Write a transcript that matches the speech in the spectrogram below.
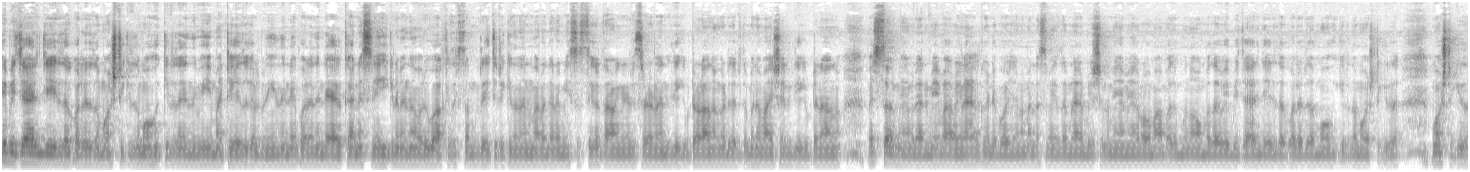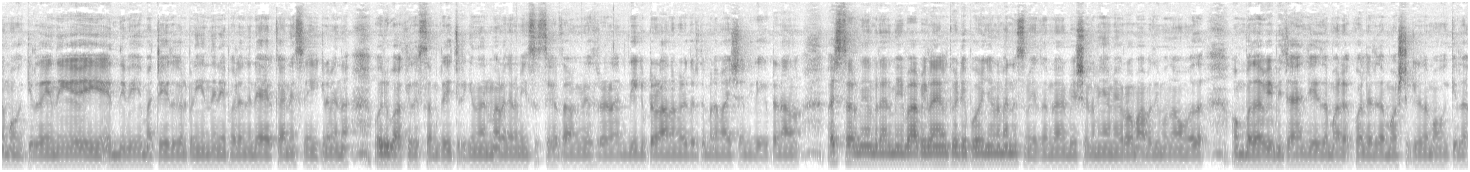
വ്യഭിചാരം ചെയ്തത് കൊല്ലരുത് മോഷ്ടിക്കരുത് മോഹിക്കരുത് എന്നിവയും മറ്റേത് കൽപ്പനയും നിന്നെ പോലെ നിന്റെ അയൽക്കാരനെ സ്നേഹിക്കണമെന്ന ഒരു വാക്യത്തിൽ സംഗ്രഹിച്ചിരിക്കുന്നതെന്ന് പറഞ്ഞാൽ ഈ സസ്യകർത്താവങ്ങളുടെ ശ്രേണ അനുഗ്രഹിക്കപ്പെട്ടതാണ് ദരിദ്രപരമായ അനുഗ്രഹിക്കപ്പെട്ടതാണ് പശ്ചാത്തലമേ ഭാവികൾക്ക് വേണ്ടി പോയി ഞങ്ങൾ മനസ്സമേതം ഭീഷണമേ റോമ പതിമൂന്ന് ഒമ്പത് വ്യഭിചാരം ചെയ്തത് കൊല്ലരുത് മോഹിക്കരുത് മോഷ്ടിക്കരുത് മോഷ്ടിക്കരുത് മോഹിക്കരുത് എന്നിവയും എന്നിവയും മറ്റേത് കൽപ്പനയും നിന്നെ പോലെ നിന്റെ അയൽക്കാരനെ സ്നേഹിക്കണമെന്ന ഒരു വാക്യത്തിൽ സംഗ്രഹിച്ചിരിക്കുന്നതെന്ന് പറഞ്ഞാൽ ഈ സസ്യകർത്താവങ്ങളുടെ ശ്രേണ അനുഗ്രഹിക്കപ്പെട്ടതാണ് ദരിദ്രപരമായ അനുഗ്രഹിക്കപ്പെട്ടതാണ് പശ്ചാത്തലമേ അമരാനമേ ഭാവികൾക്ക് വേണ്ടി പോയി ഞങ്ങൾ മനസ്സമേതം ഭീഷണമേ റോമ പതിമൂന്ന് ഒമ്പത് ഒമ്പത് വ്യഭിചാരം ചെയ്ത് കൊല്ലരുത് മോഷ്ടിക്കരുത് മോഹിക്കരുത്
